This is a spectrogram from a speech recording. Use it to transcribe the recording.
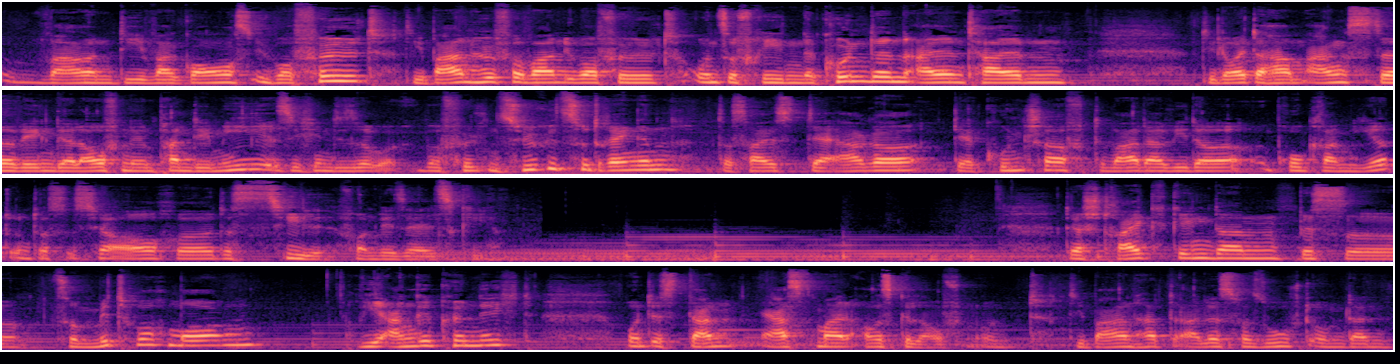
waren die Waggons überfüllt, die Bahnhöfe waren überfüllt, unzufriedene Kunden allenthalben. Die Leute haben Angst, äh, wegen der laufenden Pandemie sich in diese überfüllten Züge zu drängen. Das heißt, der Ärger der Kundschaft war da wieder programmiert und das ist ja auch äh, das Ziel von Weselski. Der Streik ging dann bis zum Mittwochmorgen, wie angekündigt und ist dann erstmal ausgelaufen. Und die Bahn hat alles versucht, um dann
